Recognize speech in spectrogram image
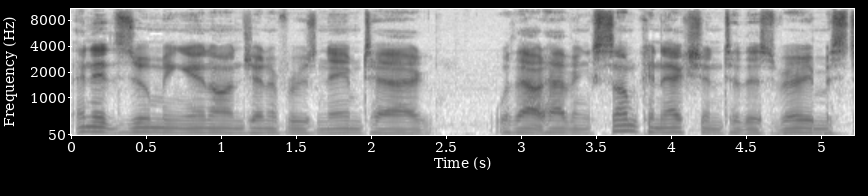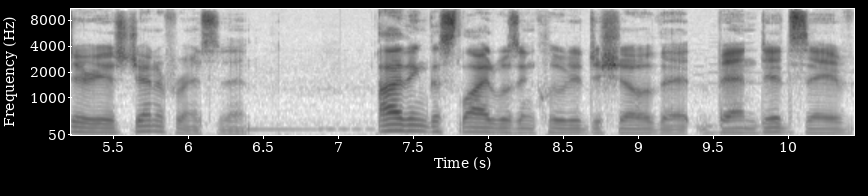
and it zooming in on Jennifer's name tag without having some connection to this very mysterious Jennifer incident. I think the slide was included to show that Ben did save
